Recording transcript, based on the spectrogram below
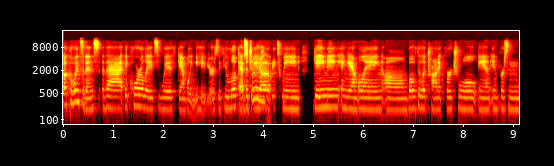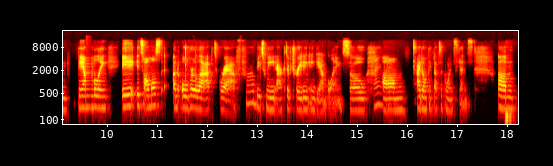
a coincidence that it correlates with gambling behaviors. If you look That's at the true. data between gaming and gambling, um, both electronic, virtual, and in-person gambling, it, it's almost an overlapped graph between active trading and gambling. So um, I don't think that's a coincidence. Um,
